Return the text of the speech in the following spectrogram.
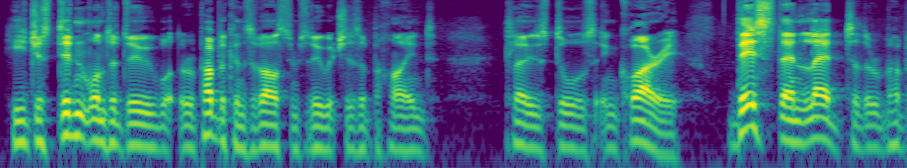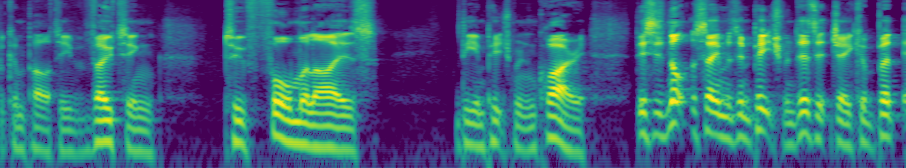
He just didn't want to do what the Republicans have asked him to do, which is a behind closed doors inquiry. This then led to the Republican Party voting to formalise the impeachment inquiry. This is not the same as impeachment, is it, Jacob? But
